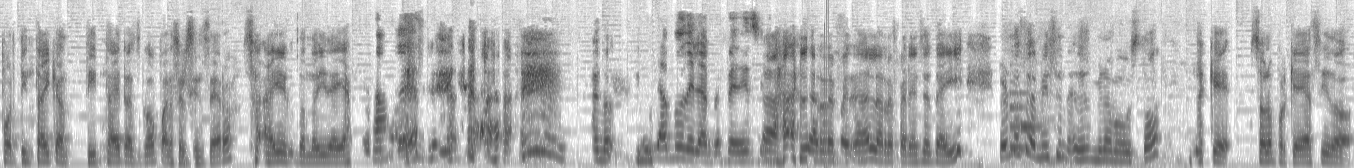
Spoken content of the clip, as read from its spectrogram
por Teen Titans, Teen Titans Go, para ser sincero. Ahí es donde hay de ellas. bueno, amo de la referencia. la, la referencia de ahí. Pero no sé, a mí, no me gustó. No que solo porque haya sido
